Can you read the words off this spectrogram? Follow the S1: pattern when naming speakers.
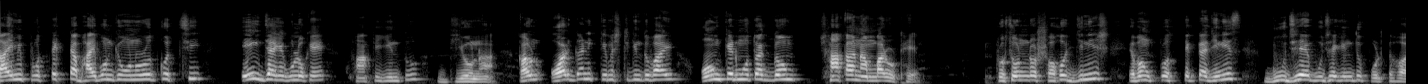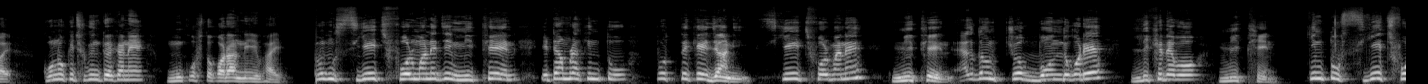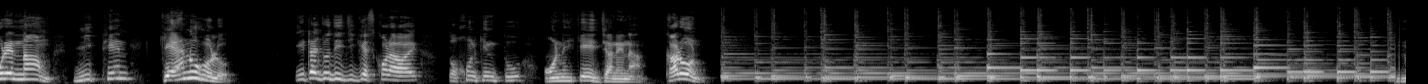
S1: তাই আমি প্রত্যেকটা ভাই বোনকে অনুরোধ করছি এই জায়গাগুলোকে ফাঁকি কিন্তু দিও না কারণ অর্গানিক কেমিস্ট্রি কিন্তু ভাই অঙ্কের মতো একদম ছাঁকা নাম্বার ওঠে প্রচণ্ড সহজ জিনিস এবং প্রত্যেকটা জিনিস বুঝে বুঝে কিন্তু পড়তে হয় কোনো কিছু কিন্তু এখানে মুখস্থ করার নেই ভাই এবং সিএইচ ফোর মানে যে মিথেন এটা আমরা কিন্তু প্রত্যেকেই জানি সিএইচ ফোর মানে মিথেন একদম চোখ বন্ধ করে লিখে দেব মিথেন কিন্তু সিএইচ ফোরের নাম মিথেন কেন হলো এটা যদি জিজ্ঞেস করা হয় তখন কিন্তু অনেকে জানে না কারণ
